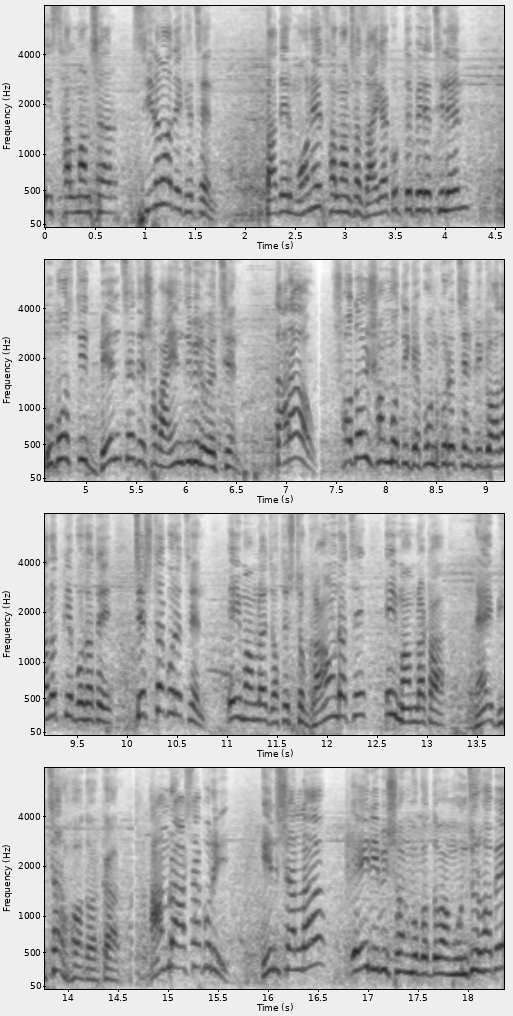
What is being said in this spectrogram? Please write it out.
এই সালমান শাহর সিনেমা দেখেছেন, তাদের মনে সালমান শাহ জায়গা করতে পেরেছিলেন। উপস্থিত বেঞ্চে যেসব আইনজীবী রয়েছেন, তারাও সদয় সম্মতি জ্ঞাপন করেছেন, বিজ্ঞ আদালতকে বোঝাতে চেষ্টা করেছেন। এই মামলায় যথেষ্ট গ্রাউন্ড আছে, এই মামলাটা ন্যায় বিচার হওয়া দরকার। আমরা আশা করি ইনশাল্লাহ এই রিভিশন মোকদ্দমা মঞ্জুর হবে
